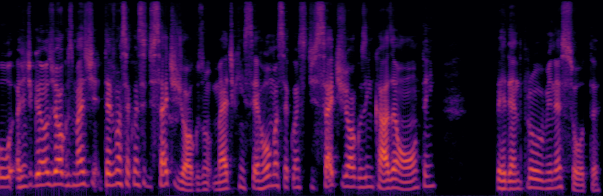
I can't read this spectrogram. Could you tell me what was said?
o, a gente ganhou os jogos mais. De, teve uma sequência de sete jogos. O Magic encerrou uma sequência de sete jogos em casa ontem, perdendo pro Minnesota.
